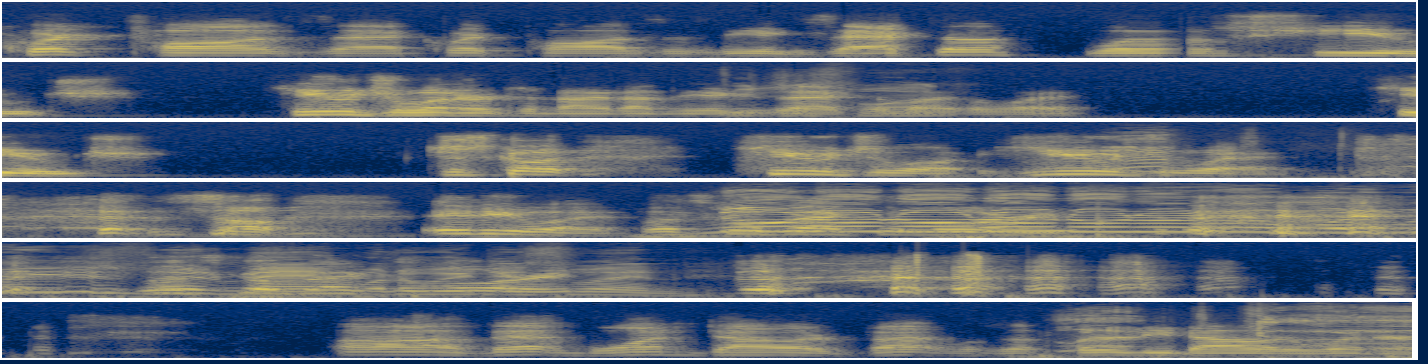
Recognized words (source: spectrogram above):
quick pause. Zach, quick pause. Is the exacta was huge, huge winner tonight on the exacta. By the way, huge. Just go huge look, huge win. so anyway, let's No, go back no, to no, Lauri. no, no, no, no. What did we just Let's win, go Matt? back What to did we Lauri. just win? uh, that one dollar bet was a thirty dollar winner.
